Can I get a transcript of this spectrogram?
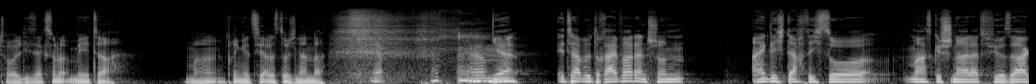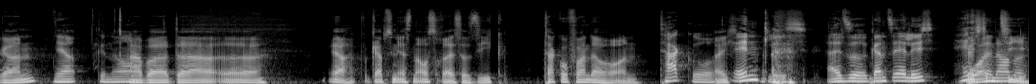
Toll, die 600 Meter. Wir bringen jetzt hier alles durcheinander. Ja. Ähm, Ja, Etappe 3 war dann schon, eigentlich dachte ich so maßgeschneidert für Sagan, Ja, genau. aber da äh, ja, gab es den ersten Ausreißersieg. Taco van der Horn. Taco, Eigentlich- endlich. Also ganz ehrlich, Wanty. Name.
